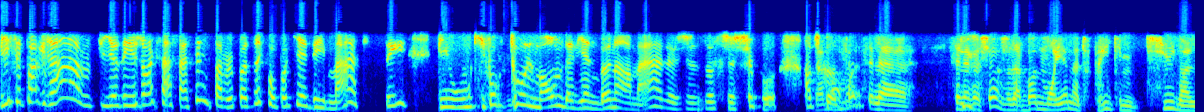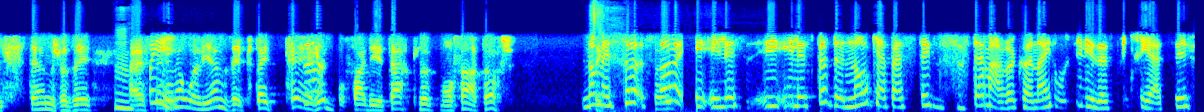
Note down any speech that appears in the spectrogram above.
Puis c'est pas grave. Puis il y a des gens que ça fascine. Ça veut pas dire qu'il faut pas qu'il y ait des maths, tu sais. Puis ou qu'il faut que tout le monde devienne bon en maths. Je, je, je sais pas. En tout cas, en fait, c'est la, c'est la recherche de la bonne moyenne à tout prix qui me tue dans le système. Je veux dire, Hmm. euh, Serena Williams est peut-être terrible pour faire des tartes, là, on s'en torche. Non, mais ça, ça et, et l'es- et- et l'espèce de non-capacité du système à reconnaître aussi les esprits créatifs,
